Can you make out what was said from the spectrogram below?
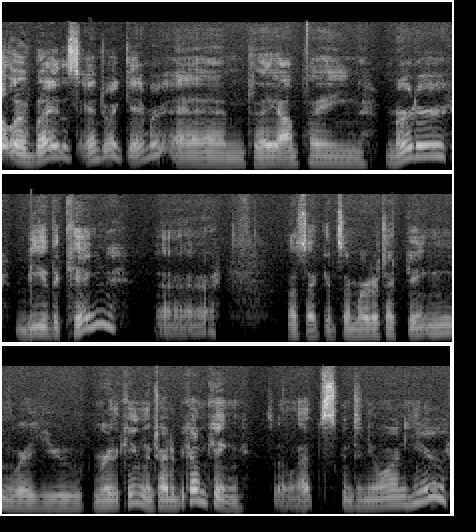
Hello everybody, this is Android Gamer, and today I'm playing Murder, Be the King. Uh, looks like it's a murder type game where you murder the king and try to become king. So let's continue on here.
